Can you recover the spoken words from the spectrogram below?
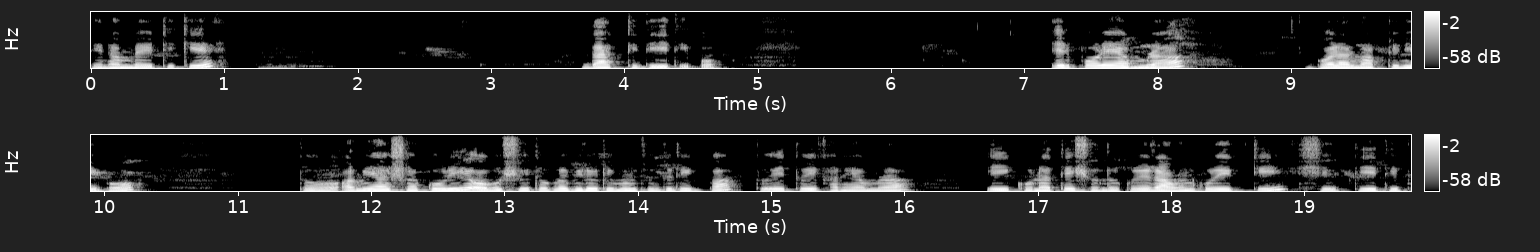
দেন আমরা এটিকে দাগটি দিয়ে দিব। এরপরে আমরা গলার মাপটি নিব। তো আমি আশা করি অবশ্যই তোমরা ভিডিওটি মনোযোগ দেখবা। তো এই তো এখানে আমরা এই কোনাতে সুন্দর করে রাউন্ড করে একটি শেপ দিয়ে দিব।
